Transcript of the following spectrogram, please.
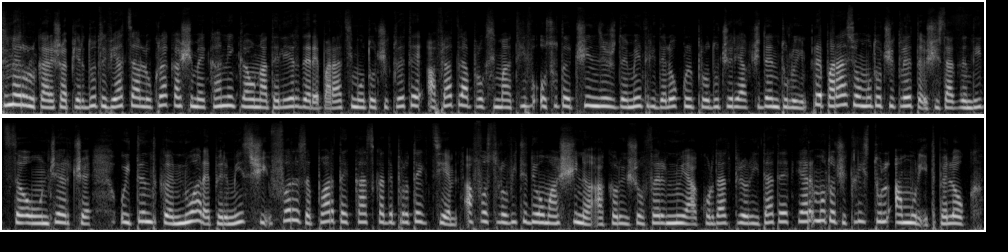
Tânărul care și-a pierdut viața lucra ca și mecanic la un atelier de reparații motociclete aflat la aproximativ 150 de metri de locul producerii accidentului. Reparase o motocicletă și s-a gândit să o încerce, uitând că nu are permis și fără să poarte casca de protecție. A fost lovit de o mașină a cărui șofer nu i-a acordat prioritate, iar motociclistul a murit pe loc.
